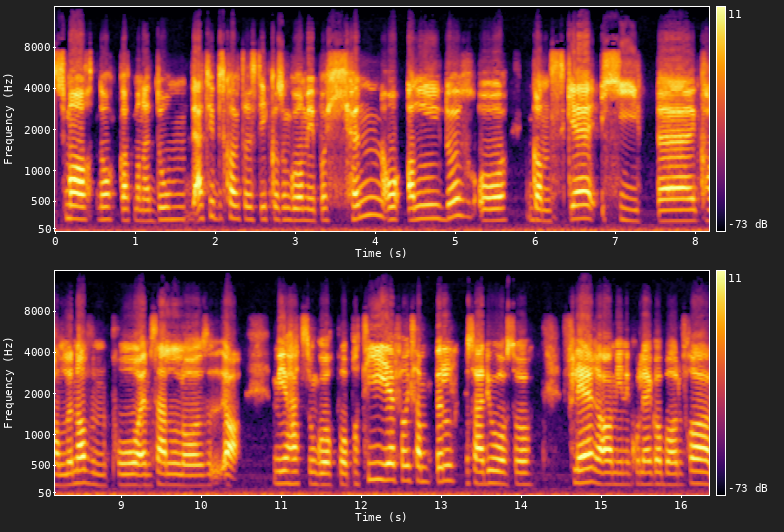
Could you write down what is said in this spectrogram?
smart nok, at man er dum. Det er typisk karakteristikker som går mye på kjønn og alder, og ganske kjipe kallenavn på en selv. og ja, Mye hets som går på partiet, f.eks. Så er det jo også flere av mine kollegaer, både fra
